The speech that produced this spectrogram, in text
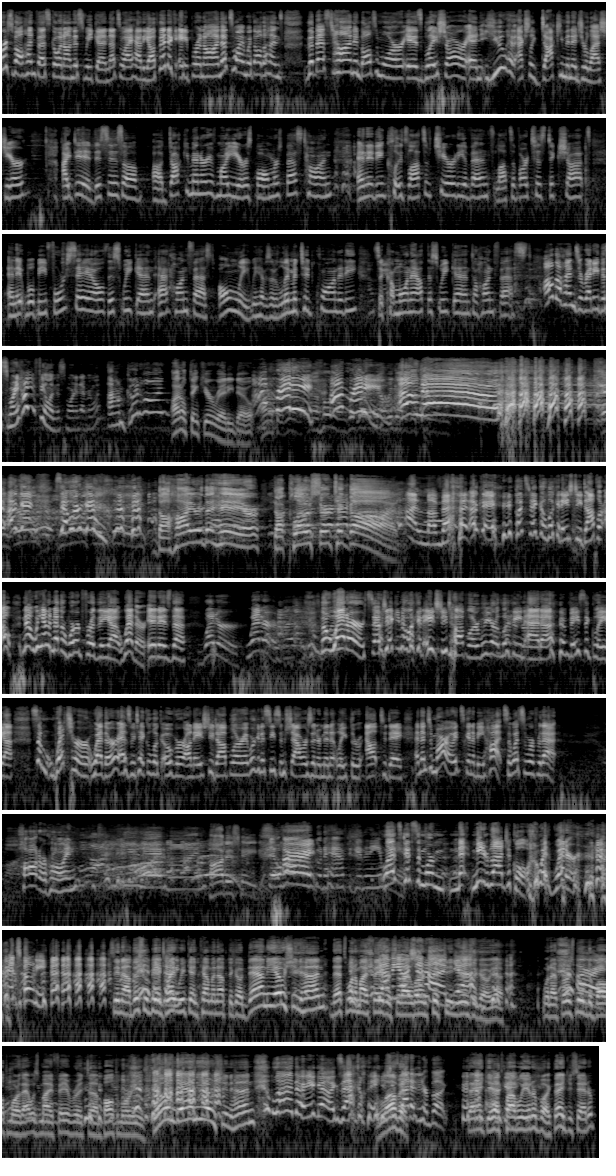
First of all, Honfest going on this weekend. That's why I have the authentic apron on. That's why I'm with all the Hons. The best Hon in Baltimore is Blaze Shar, and you have actually documented your last year. I did. This is a, a documentary of my years, Balmer's Best Hon, and it includes lots of charity events, lots of artistic shots, and it will be for sale this weekend at Honfest only. We have a limited quantity, so come on out this weekend to Honfest. All the Hons are ready this morning. How are you feeling this morning, everyone? I'm good, hon. I don't think you're ready, though. I I'm ready. think- Hold I'm we gotta ready. go, gotta Oh no! okay, so we're good. The higher the hair, the closer to God. I love that. Okay, let's take a look at HD Doppler. Oh no, we have another word for the uh, weather. It is the Wetter. wetter. The wetter. So taking a look at HD Doppler, we are looking at uh, basically uh, some wetter weather as we take a look over on HD Doppler. And we're going to see some showers intermittently throughout today, and then tomorrow it's going to be hot. So what's the word for that? Hotter, Hun. Hot as Hades. So hot, right. I'm going to have to get an ambulance. Let's get some more me- meteorological with wetter. and Tony. See, now this would be Hey, a great Tony. weekend coming up to go down the ocean, hun. That's one of my favorites the that I ocean, learned hun, 15 yeah. years ago. Yeah. When I first moved All to right. Baltimore, that was my favorite uh, Baltimoreese. Going down the ocean, hun. well, there you go. Exactly. Love She's got it. it in her book. Thank you. That's Okay. probably in her book. Thank you, Sandra.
